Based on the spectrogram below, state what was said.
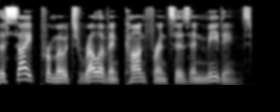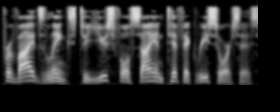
The site promotes relevant conferences and meetings, provides links to useful scientific resources,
